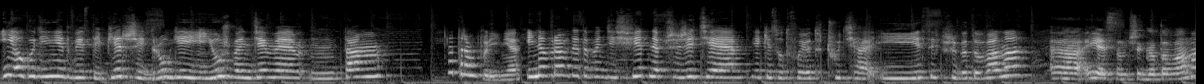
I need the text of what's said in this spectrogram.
I o godzinie 21.02 już będziemy mm, tam na trampolinie. I naprawdę to będzie świetne przeżycie. Jakie są Twoje odczucia i jesteś przygotowana? E, jestem przygotowana,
